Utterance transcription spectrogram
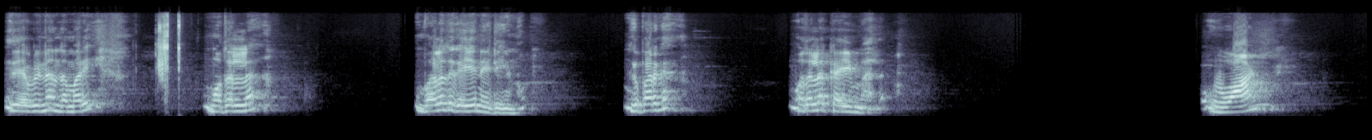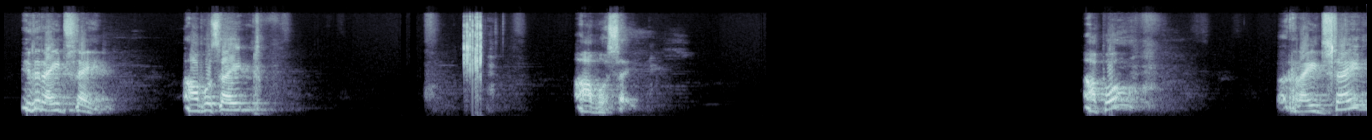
இது எப்படின்னா இந்த மாதிரி முதல்ல வலது கையை நீட்டிக்கணும். இங்கே பாருங்க. முதல்ல கை மேலே. ஒன் இது ரைட் சைடு ஆப்போசைட் ஆப்போசைட் அப்போ right side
